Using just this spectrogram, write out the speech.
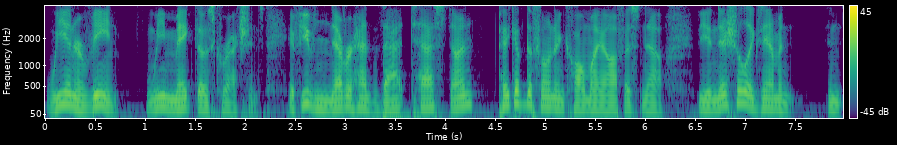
we intervene we make those corrections. If you've never had that test done, pick up the phone and call my office now. The initial exam in, in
